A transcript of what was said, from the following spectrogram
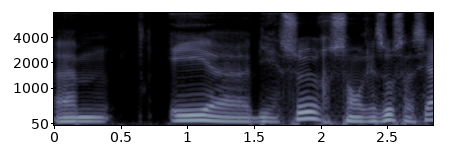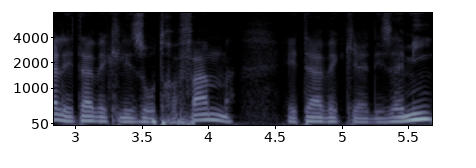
Euh, et bien sûr, son réseau social était avec les autres femmes, était avec des amis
